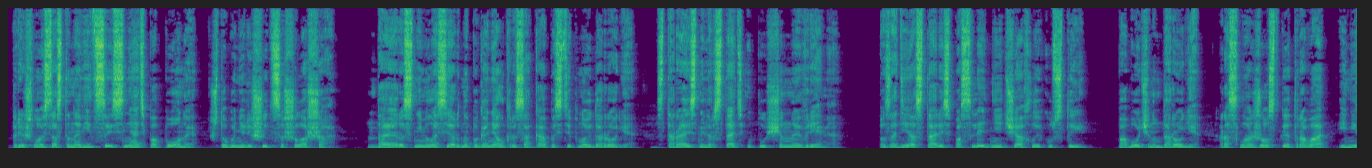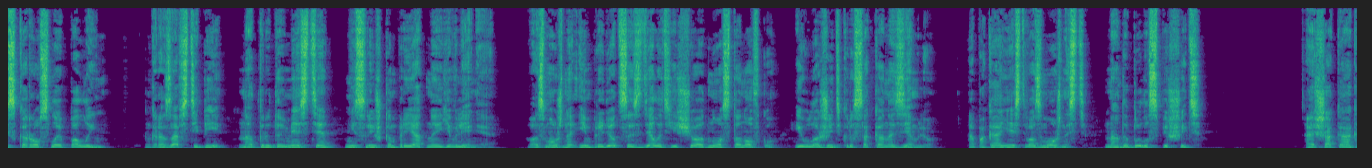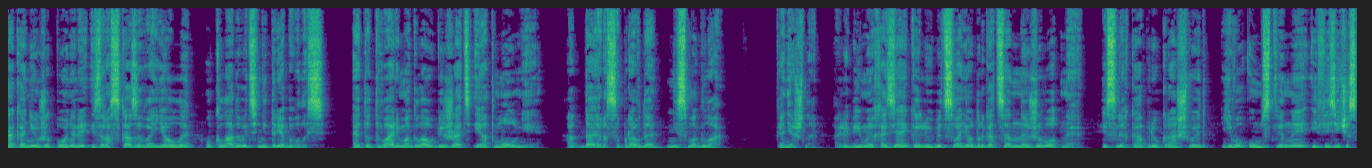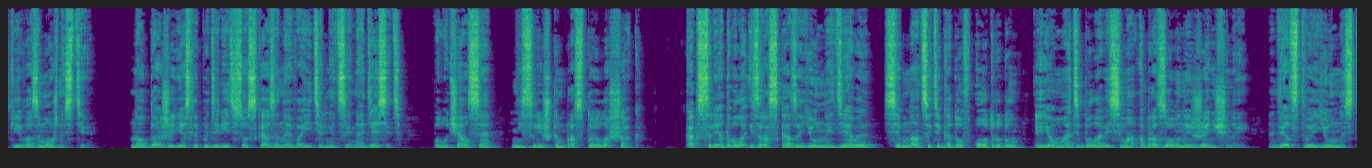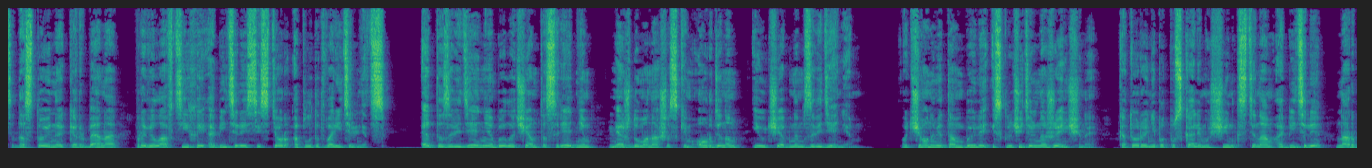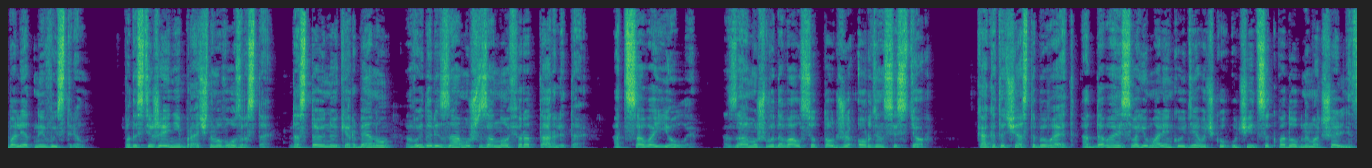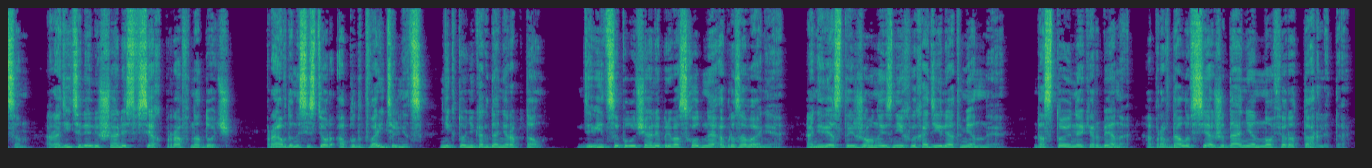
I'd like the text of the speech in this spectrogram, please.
Пришлось остановиться и снять попоны, чтобы не лишиться шалаша. Дайрос немилосердно погонял крысака по степной дороге, стараясь наверстать упущенное время. Позади остались последние чахлые кусты. По обочинам дороги росла жесткая трава и низкорослая полынь. Гроза в степи на открытом месте не слишком приятное явление. Возможно, им придется сделать еще одну остановку и уложить крысака на землю. А пока есть возможность, надо было спешить. Айшака, как они уже поняли из рассказа Вайоллы, укладывать не требовалось. Эта тварь могла убежать и от молнии. От Дайроса, правда, не смогла. Конечно, любимая хозяйка любит свое драгоценное животное и слегка приукрашивает его умственные и физические возможности. Но даже если поделить все сказанное воительницей на 10, получался не слишком простой лошак – как следовало из рассказа юной девы, 17 годов от роду, ее мать была весьма образованной женщиной. Детство и юность, достойная Кербена, провела в тихой обители сестер-оплодотворительниц. Это заведение было чем-то средним между монашеским орденом и учебным заведением. Учеными там были исключительно женщины, которые не подпускали мужчин к стенам обители на арбалетный выстрел. По достижении брачного возраста достойную Кербену выдали замуж за Нофера Тарлита, отца Вайолы. Замуж выдавал все тот же орден сестер. Как это часто бывает, отдавая свою маленькую девочку учиться к подобным отшельницам, родители лишались всех прав на дочь. Правда, на сестер-оплодотворительниц никто никогда не роптал. Девицы получали превосходное образование, а невесты и жены из них выходили отменные. Достойная Кербена оправдала все ожидания Нофера Тарлета.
